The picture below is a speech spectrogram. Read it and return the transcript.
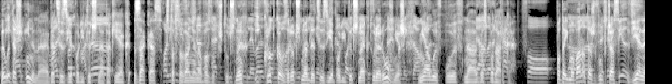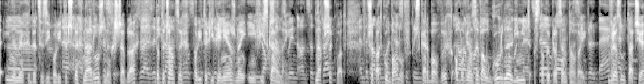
Były też inne decyzje polityczne, takie jak zakaz stosowania nawozów sztucznych i krótkowzroczne decyzje polityczne, które również miały wpływ na gospodarkę. Podejmowano też wówczas wiele innych decyzji politycznych na różnych szczeblach dotyczących polityki pieniężnej i fiskalnej. Na przykład w przypadku bonów skarbowych obowiązywał górny limit stopy procentowej. W rezultacie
